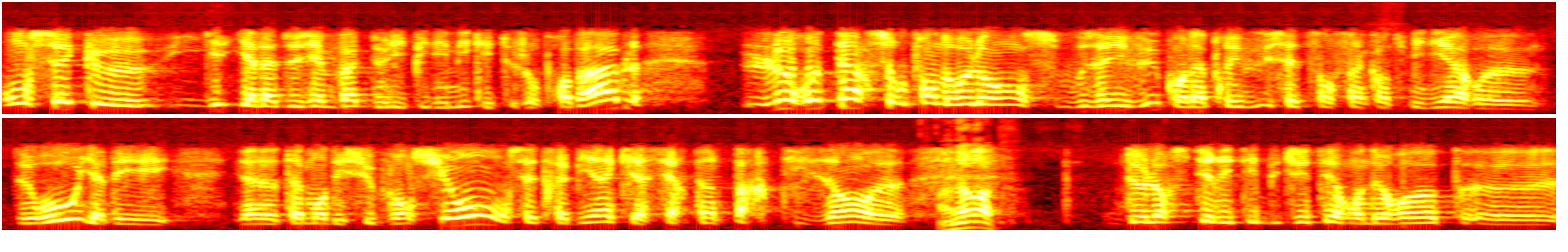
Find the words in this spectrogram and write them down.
on sait qu'il y a la deuxième vague de l'épidémie qui est toujours probable. Le retard sur le plan de relance, vous avez vu qu'on a prévu 750 milliards euh, d'euros. Il y a des, il y a notamment des subventions. On sait très bien qu'il y a certains partisans euh, en Europe. de l'austérité budgétaire en Europe, euh,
